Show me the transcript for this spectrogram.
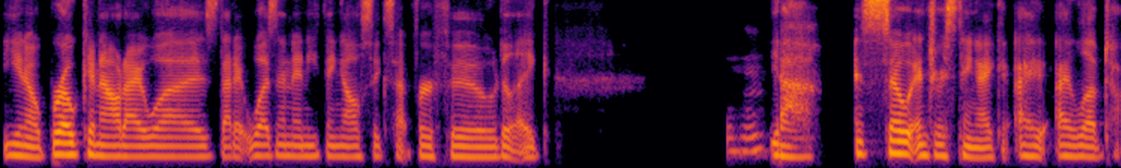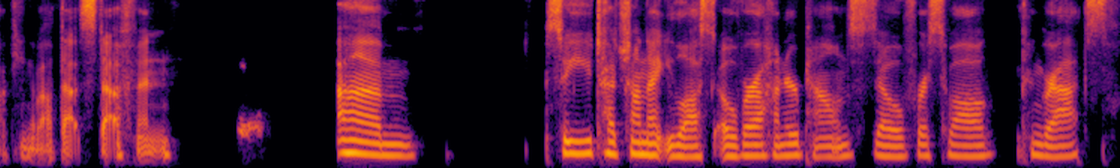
you know, broken out I was, that it wasn't anything else except for food. Like, mm-hmm. yeah, it's so interesting. I, I I love talking about that stuff. And um, so you touched on that you lost over a hundred pounds. So first of all, congrats.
